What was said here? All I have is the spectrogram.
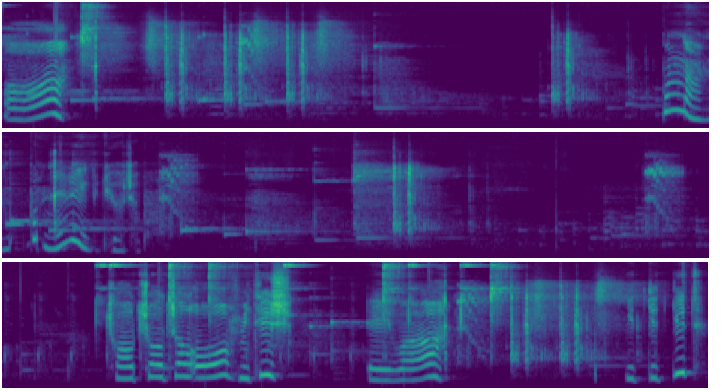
Aa. Bunlar bu nereye gidiyor acaba? Çal çal çal. Oh müthiş. Eyvah. Git git git.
